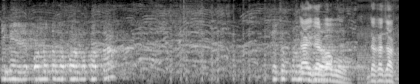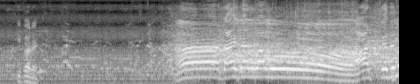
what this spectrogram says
টিমের অন্যতম কর্মকর্তা। টাইগার বাবু দেখা যাক কি করে। টাইগার বাবু! আটকে দিল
